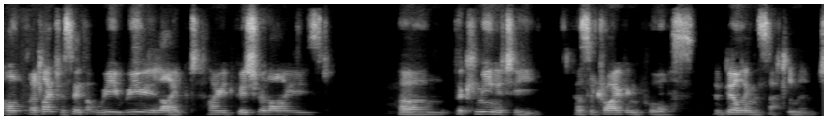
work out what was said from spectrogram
I'll, I'd like to say that we really liked how you'd visualized um, the community as a driving force for building the settlement.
